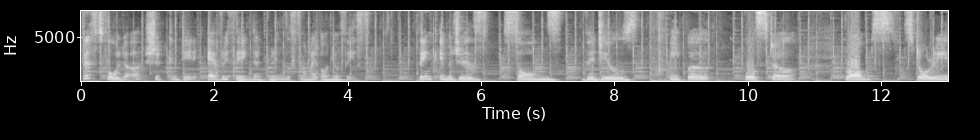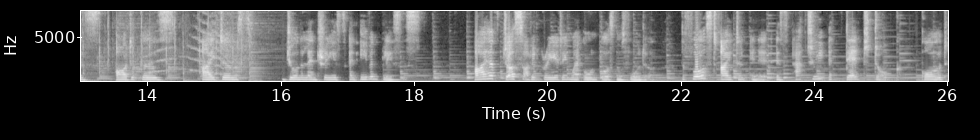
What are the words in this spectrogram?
This folder should contain everything that brings a smile on your face. Think images, songs, videos, people, poster, prompts, stories, articles, items, journal entries, and even places. I have just started creating my own personal folder. The first item in it is actually a TED talk called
